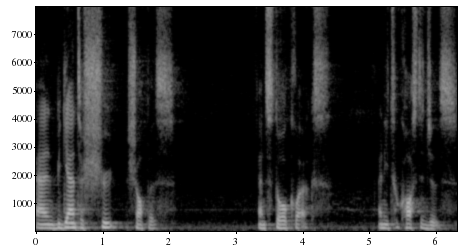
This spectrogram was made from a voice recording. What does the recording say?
and began to shoot shoppers and store clerks. And he took hostages.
